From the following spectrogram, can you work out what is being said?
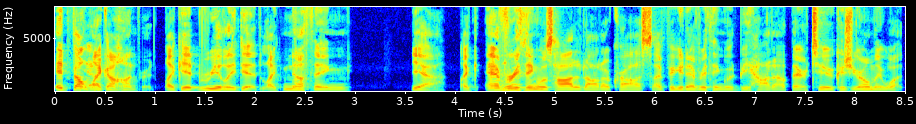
it felt Yeah. like 100. Like it really did. Like nothing yeah, like everything was hot at autocross. I figured everything would be hot out there too cuz you're only what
